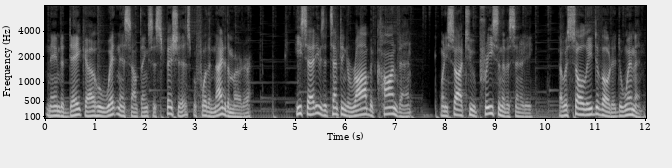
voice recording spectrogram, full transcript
named Adakka who witnessed something suspicious before the night of the murder. He said he was attempting to rob the convent when he saw two priests in the vicinity that was solely devoted to women.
